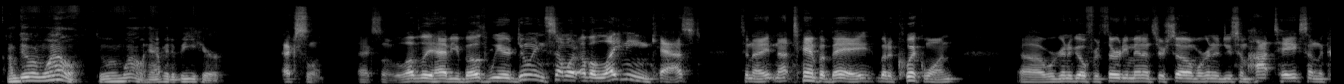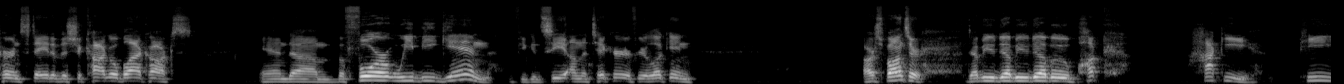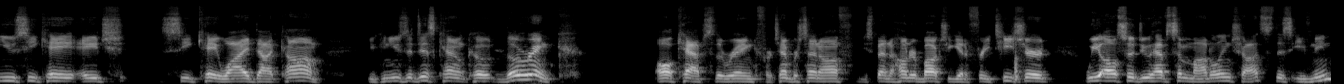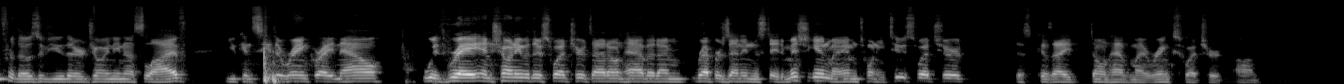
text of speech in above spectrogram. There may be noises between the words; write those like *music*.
I'm doing well, doing well. Happy to be here. Excellent. Excellent. Well, lovely to have you both. We are doing somewhat of a lightning cast tonight, not Tampa Bay, but a quick one. Uh, we're going to go for 30 minutes or so, and we're going to do some hot takes on the current state of the Chicago Blackhawks. And um, before we begin, if you can see on the ticker, if you're looking, our sponsor, www.puck You can use the discount code The Rink, all caps The Rink, for 10% off. You spend 100 bucks, you get a free t shirt. We also do have some modeling shots this evening for those of you that are joining us live. You can see the rink right now with Ray and Shawnee with their sweatshirts. I don't have it. I'm representing the state of Michigan, my M22 sweatshirt, just because I don't have my rink sweatshirt on.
